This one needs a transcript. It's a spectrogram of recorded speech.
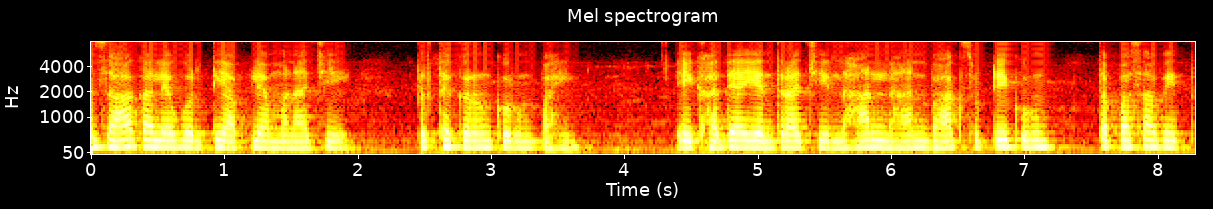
जाग आल्यावर ती आपल्या मनाचे पृथ्थकरण करून पाही. एखाद्या यंत्राचे लहान लहान भाग सुट्टे करून तपासावेत.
